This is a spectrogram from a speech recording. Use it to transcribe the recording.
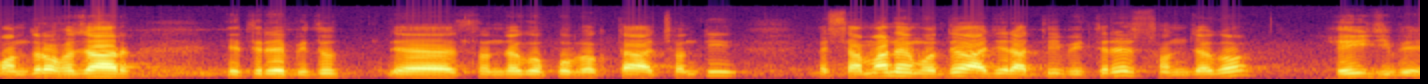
ପନ୍ଦର ହଜାର ଏଥିରେ ବିଦ୍ୟୁତ ଏ, ସଂଯୋଗ ଉପଭୋକ୍ତା ଅଛନ୍ତି ସେମାନେ ମଧ୍ୟ ଆଜି ରାତି ଭିତରେ ସଂଯୋଗ ହୋଇଯିବେ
